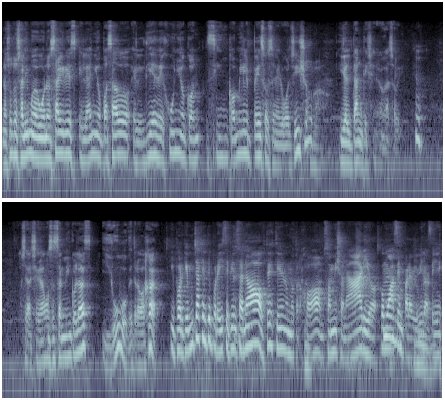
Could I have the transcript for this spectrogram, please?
Nosotros salimos de Buenos Aires el año pasado, el 10 de junio, con 5 mil pesos en el bolsillo y el tanque lleno de gasolina. O sea, llegamos a San Nicolás y hubo que trabajar. Y porque mucha gente por ahí se piensa, no, ustedes tienen un motorhome, son millonarios, ¿cómo hacen para vivir así?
